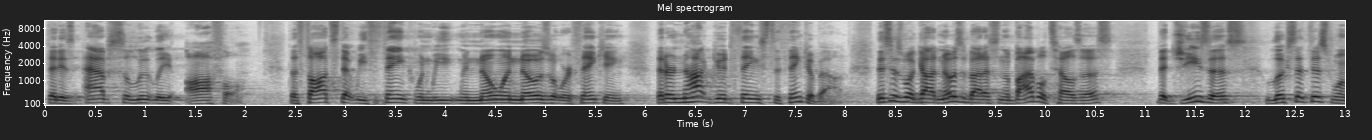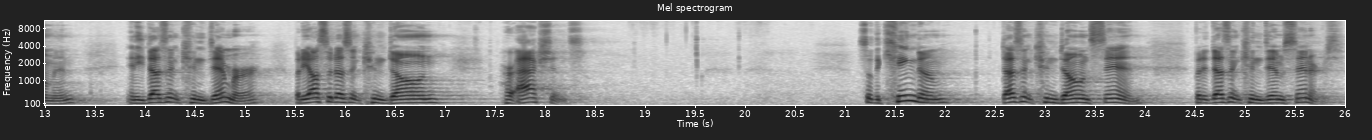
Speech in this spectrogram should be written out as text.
that is absolutely awful. The thoughts that we think when, we, when no one knows what we're thinking that are not good things to think about. This is what God knows about us, and the Bible tells us that Jesus looks at this woman and he doesn't condemn her, but he also doesn't condone her actions. So the kingdom doesn't condone sin, but it doesn't condemn sinners.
